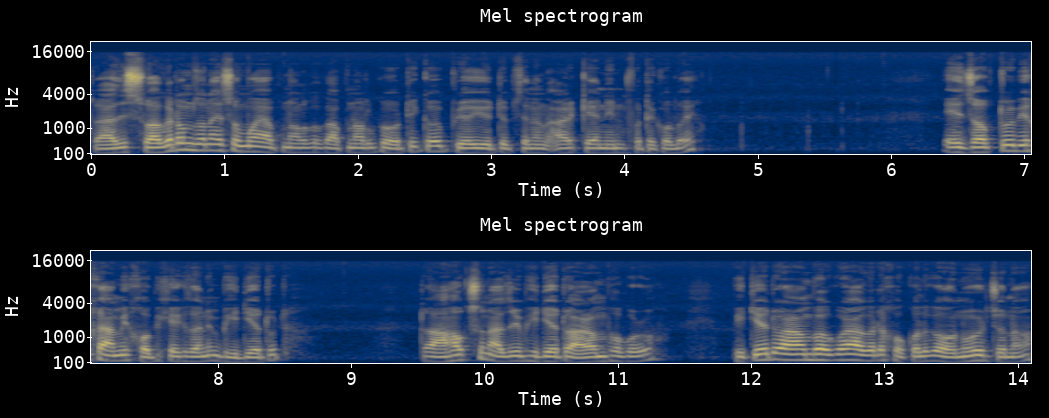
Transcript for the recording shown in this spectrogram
তো আজি স্বাগতম জনাইছোঁ মই আপোনালোকক আপোনালোকৰ অতিকৈ প্ৰিয় YouTube channel R K N ইনফটেকলৈ এই জবটোৰ বিষয়ে আমি সবিশেষ জানিম ভিডিঅ'টোত। তো আহকচোন আজিৰ ভিডিঅ'টো আৰম্ভ কৰোঁ। ভিডিঅ'টো আৰম্ভ কৰাৰ আগতে সকলোকে অনুৰোধ জনাওঁ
